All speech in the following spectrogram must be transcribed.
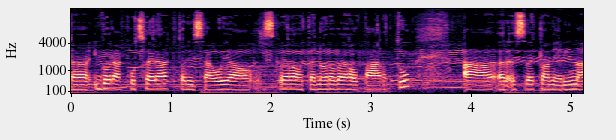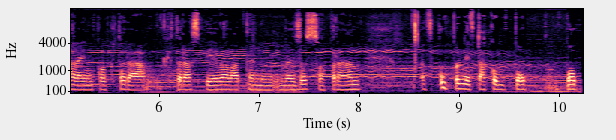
eh, Igora Kucera, ktorý sa ujal skvelého tenorového partu a Svetlany Rimarenko, ktorá, ktorá spievala ten mezzosoprán v, úplne v takom pop, pop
